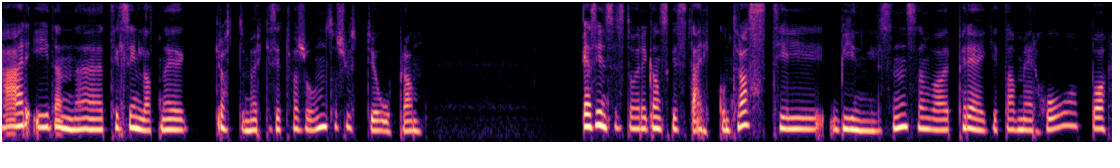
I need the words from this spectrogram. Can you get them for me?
Her, i denne tilsynelatende grottemørke situasjonen, så slutter jo operaen. Jeg synes det står i ganske sterk kontrast til begynnelsen, som var preget av mer håp og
